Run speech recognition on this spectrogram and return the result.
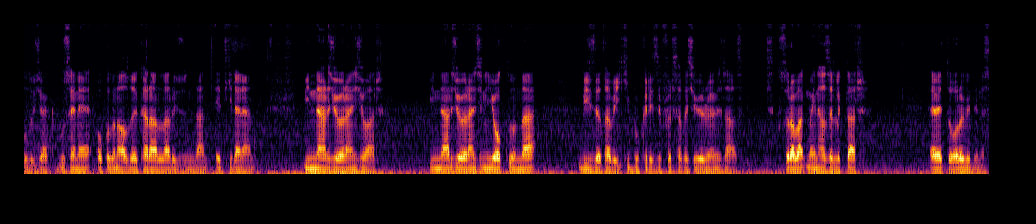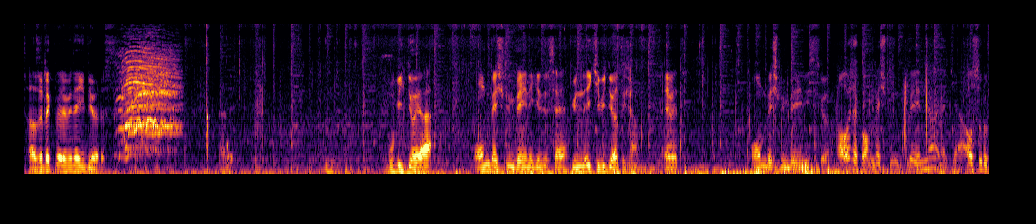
olacak. Bu sene okulun aldığı kararlar yüzünden etkilenen binlerce öğrenci var. Binlerce öğrencinin yokluğunda biz de tabii ki bu krizi fırsata çevirmemiz lazım. Kusura bakmayın hazırlıklar. Evet doğru bildiniz. Hazırlık bölümüne gidiyoruz. Hadi. Bu videoya 15 bin beğeni gelirse günde 2 video atacağım. Evet. 15 bin beğeni istiyorum. Olacak 15 bin beğeni ne demek ya? Osuruk.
